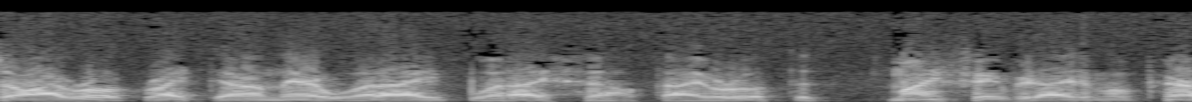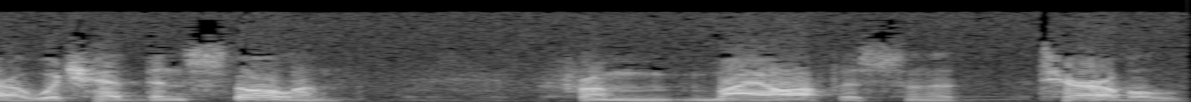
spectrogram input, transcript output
So I wrote right down there what I what I felt. I wrote that my favorite item of apparel, which had been stolen from my office in a terrible,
